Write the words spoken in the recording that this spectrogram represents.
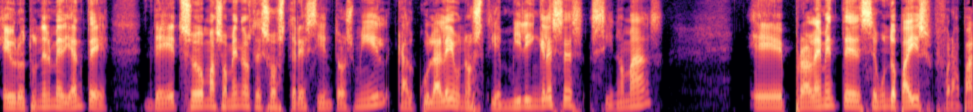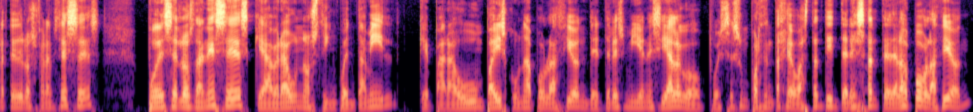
Eurotúnel mediante. De hecho, más o menos de esos 300.000, calcúlale unos 100.000 ingleses, si no más. Eh, probablemente el segundo país, fuera parte de los franceses, puede ser los daneses, que habrá unos 50.000, que para un país con una población de 3 millones y algo, pues es un porcentaje bastante interesante de la población.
